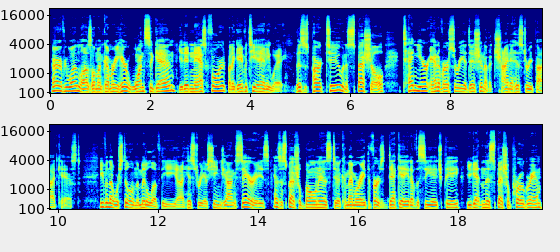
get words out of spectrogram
Hi everyone, Laszlo Montgomery here once again. You didn't ask for it, but I gave it to you anyway. This is part two in a special 10 year anniversary edition of the China History Podcast. Even though we're still in the middle of the uh, History of Xinjiang series, as a special bonus to commemorate the first decade of the CHP, you get in this special program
